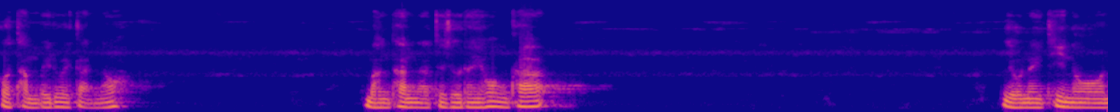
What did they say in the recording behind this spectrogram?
ก็ทำไปด้วยกันเนาะ บางท่านอาจจะอยู่ในห้องพระ อยู่ในที่นอน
